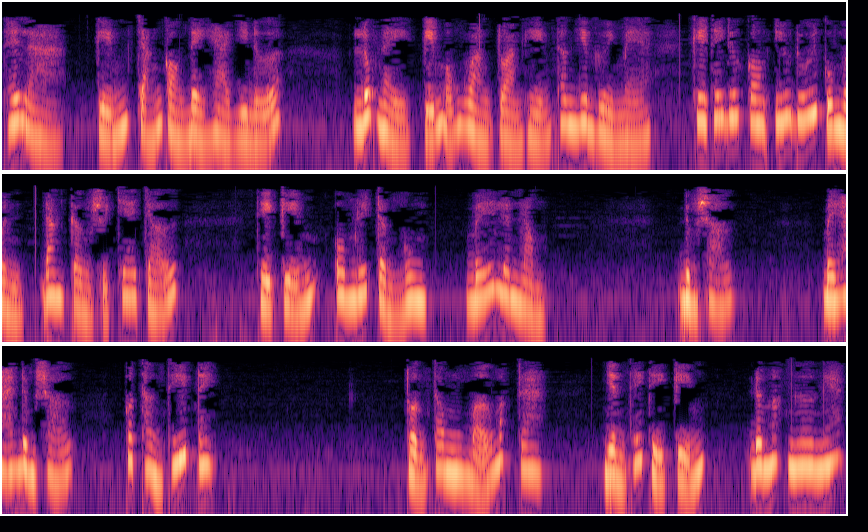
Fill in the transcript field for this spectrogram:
Thế là Kiểm chẳng còn đề hà gì nữa. Lúc này Kiểm bỗng hoàn toàn hiện thân như người mẹ khi thấy đứa con yếu đuối của mình đang cần sự che chở. Thì Kiểm ôm lấy Trần Ngung, bế lên lòng. Đừng sợ, bệ hạ đừng sợ, có thần thiếp đây. Thuận Tông mở mắt ra, nhìn thấy thị kiểm, đôi mắt ngơ ngác,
